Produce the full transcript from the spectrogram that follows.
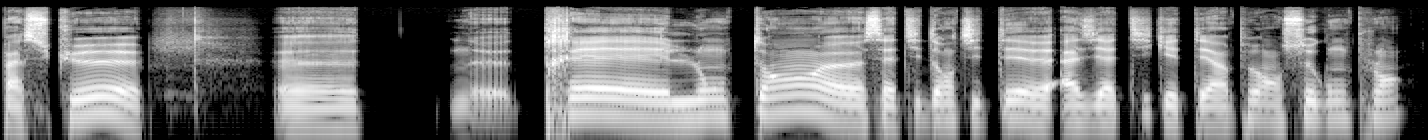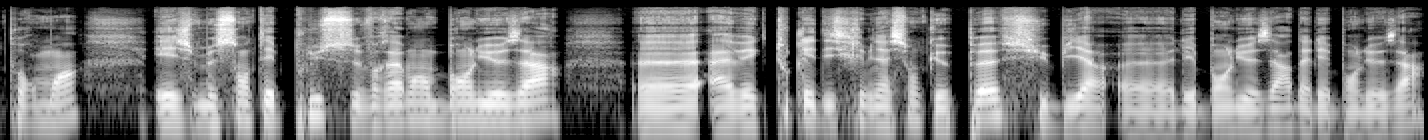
Parce que euh, très longtemps, euh, cette identité euh, asiatique était un peu en second plan pour moi et je me sentais plus vraiment banlieusard avec toutes les discriminations que peuvent subir les banlieusardes et les banlieusards,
